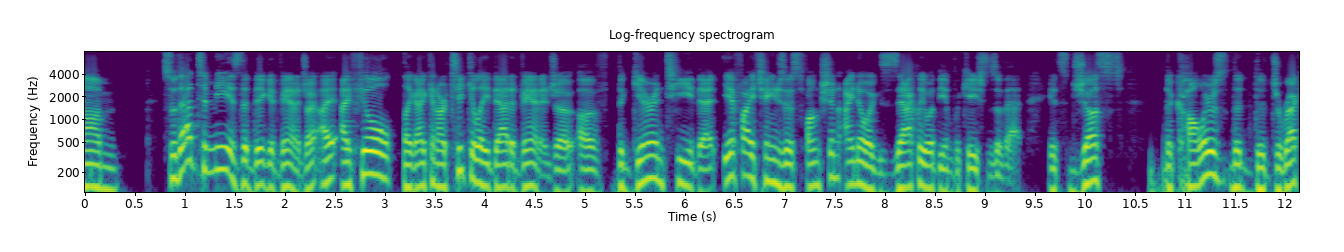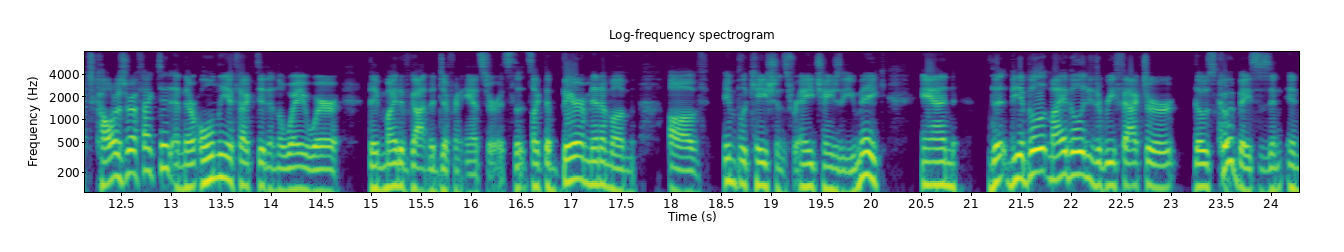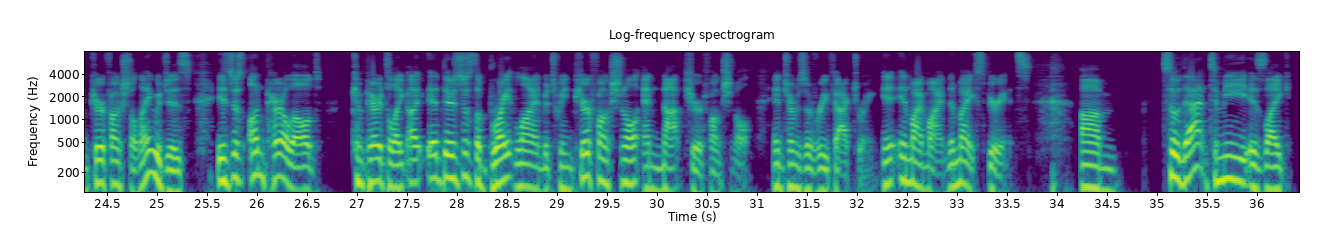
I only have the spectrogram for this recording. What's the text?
Um, so that to me is the big advantage. I, I feel like I can articulate that advantage of, of, the guarantee that if I change this function, I know exactly what the implications of that. It's just the callers, the, the direct callers are affected, and they're only affected in the way where they might have gotten a different answer. It's it's like the bare minimum of implications for any change that you make. And the the ability my ability to refactor those code bases in, in pure functional languages is just unparalleled compared to like there's just a bright line between pure functional and not pure functional in terms of refactoring in, in my mind in my experience. Um, so that to me is like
